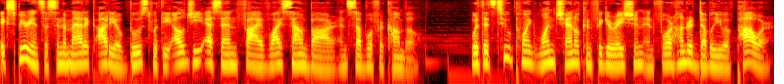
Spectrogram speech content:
Experience a cinematic audio boost with the LG SN5Y soundbar and subwoofer combo. With its 2.1 channel configuration and 400W of power,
